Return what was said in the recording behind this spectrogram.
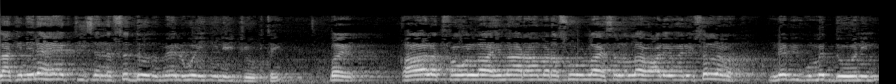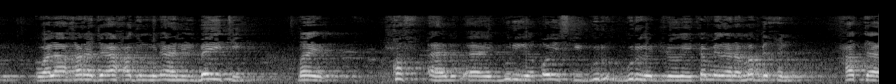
laakiin ilaahay agtiisa nafsadoodu meel weyn inay joogtay. Ayb qaalat fawallaahi maa raama rasuulu llahi sala allahu calayh waali wasalam nebigu ma doonin walaa kharaja axadun min ahli lbeyti. Ayb qof guriga qoyskii guriga joogay ka midana ma bixin xataa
